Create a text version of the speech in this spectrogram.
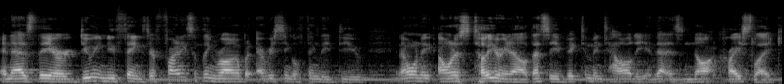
and as they are doing new things, they're finding something wrong about every single thing they do. And I want to I want to tell you right now, that's a victim mentality and that is not Christ-like.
